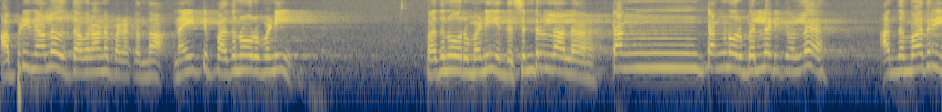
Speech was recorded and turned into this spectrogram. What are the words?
அப்படின்னாலும் அது தவறான பழக்கம்தான். நைட்டு பதினோரு மணி பதினோரு மணி இந்த சிண்ட்ரலாவில் டங் டங்னு ஒரு பெல் அடிக்கும்ல அந்த மாதிரி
